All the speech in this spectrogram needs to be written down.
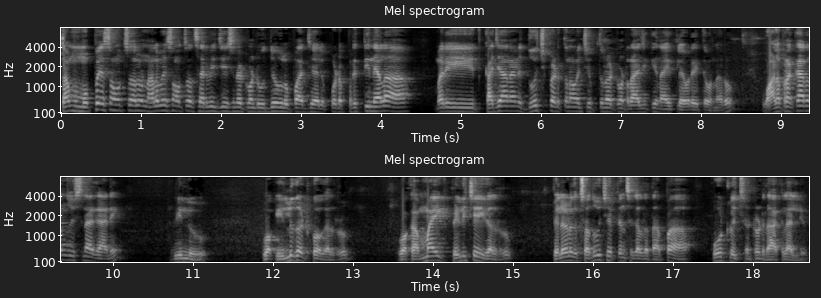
తాము ముప్పై సంవత్సరాలు నలభై సంవత్సరాలు సర్వీస్ చేసినటువంటి ఉద్యోగుల ఉపాధ్యాయులు కూడా ప్రతి నెల మరి ఖజానాన్ని దోచిపెడుతున్నామని చెప్తున్నటువంటి రాజకీయ నాయకులు ఎవరైతే ఉన్నారో వాళ్ళ ప్రకారం చూసినా కానీ వీళ్ళు ఒక ఇల్లు కట్టుకోగలరు ఒక అమ్మాయికి పెళ్ళి చేయగలరు పిల్లలకు చదువు చెప్పించగలరు తప్ప కోట్లు వచ్చినటువంటి దాఖలాలు లేవు.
